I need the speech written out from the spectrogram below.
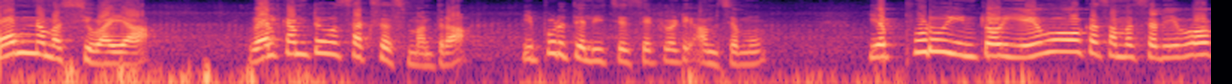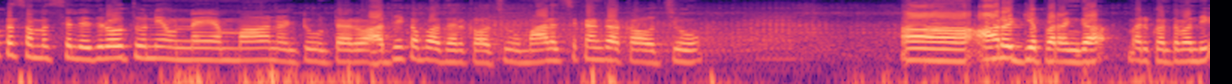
ఓం నమ శివయ. వెల్కమ్ టు సక్సెస్ మంత్ర. ఇప్పుడు తెలియచేసేటువంటి అంశము ఎప్పుడు ఇంట్లో ఏవో ఒక సమస్యలు ఏవో ఒక సమస్యలు ఎదురవుతూనే ఉన్నాయమ్మా అని అంటూ ఉంటారు. ఆర్థిక బాధలు కావచ్చు మానసికంగా కావచ్చు ఆరోగ్యపరంగా మరి కొంతమంది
